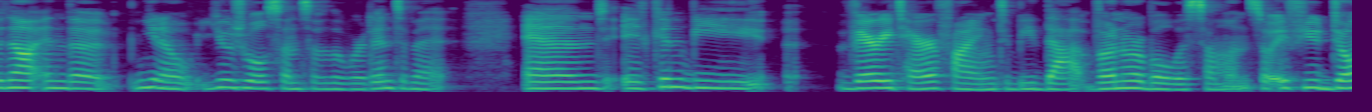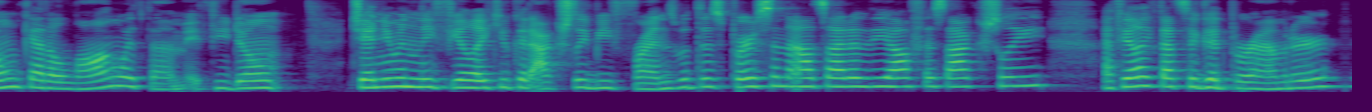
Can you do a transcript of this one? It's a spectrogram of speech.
but not in the you know usual sense of the word intimate and it can be very terrifying to be that vulnerable with someone. So if you don't get along with them, if you don't genuinely feel like you could actually be friends with this person outside of the office, actually, I feel like that's a good parameter.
